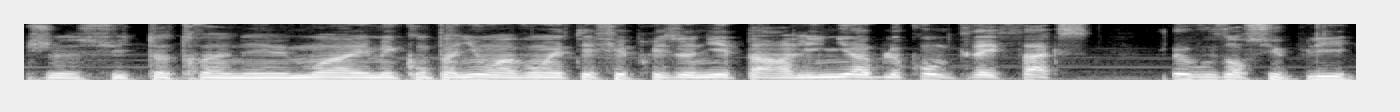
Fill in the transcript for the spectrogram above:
Je suis Totrun et moi et mes compagnons avons été faits prisonniers par l'ignoble comte Greyfax. Je vous en supplie,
